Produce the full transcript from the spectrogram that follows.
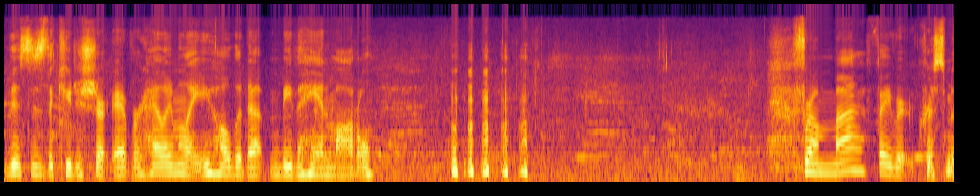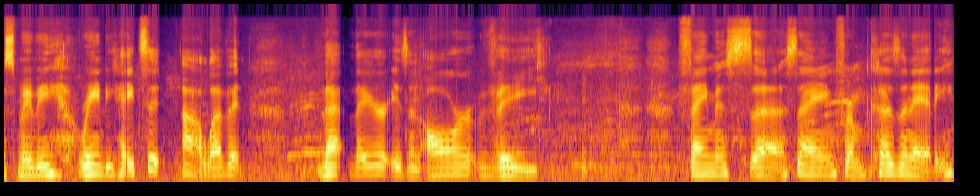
this is the cutest shirt ever. Haley, I'm going to let you hold it up and be the hand model. From my favorite Christmas movie, Randy Hates It, I love it. That there is an RV. Famous uh, saying from Cousin Eddie.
